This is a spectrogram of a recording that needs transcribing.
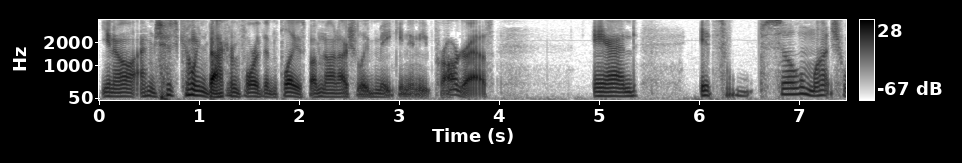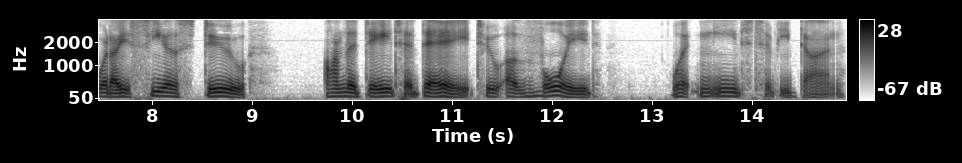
You know I'm just going back and forth in place but I'm not actually making any progress. And it's so much what I see us do on the day to day to avoid what needs to be done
